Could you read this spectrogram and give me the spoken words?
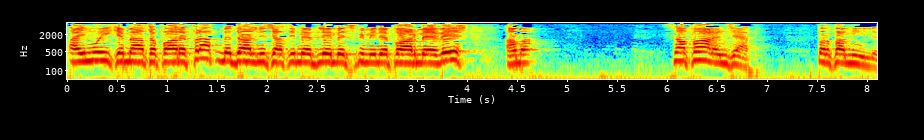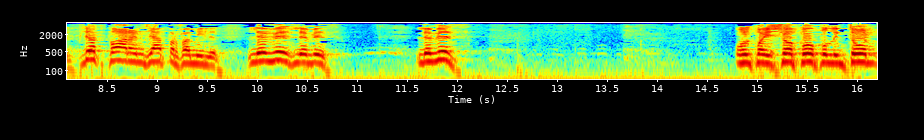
ai mujke me ato pare prap me dalë një çasi me ble me çmimin e parë me vesh ama sa pare në xhep për familjen plot pare në xhep për familjen lëviz, lëviz lëviz unë po i shoh popullin ton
